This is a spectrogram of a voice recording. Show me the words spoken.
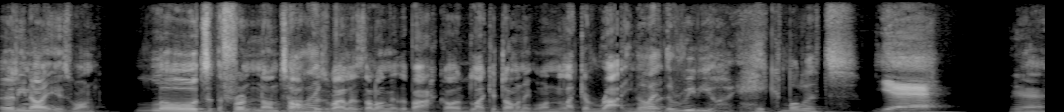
early 90s one. Loads at the front and on top like- as well as the long at the back, or like a Dominic one, like a ratty. You know, like the really hick mullets. Yeah, yeah.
